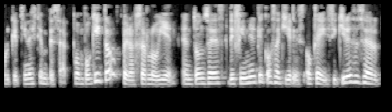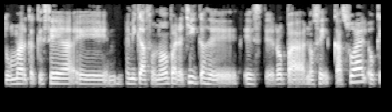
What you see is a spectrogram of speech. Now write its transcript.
porque tienes que empezar con poquito, pero hacerlo bien. Entonces, definir qué cosa quieres. Ok, si quieres hacer tu marca que sea, eh, en mi caso, ¿no? Para chicas de este, ropa, no sé, casual, ok,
